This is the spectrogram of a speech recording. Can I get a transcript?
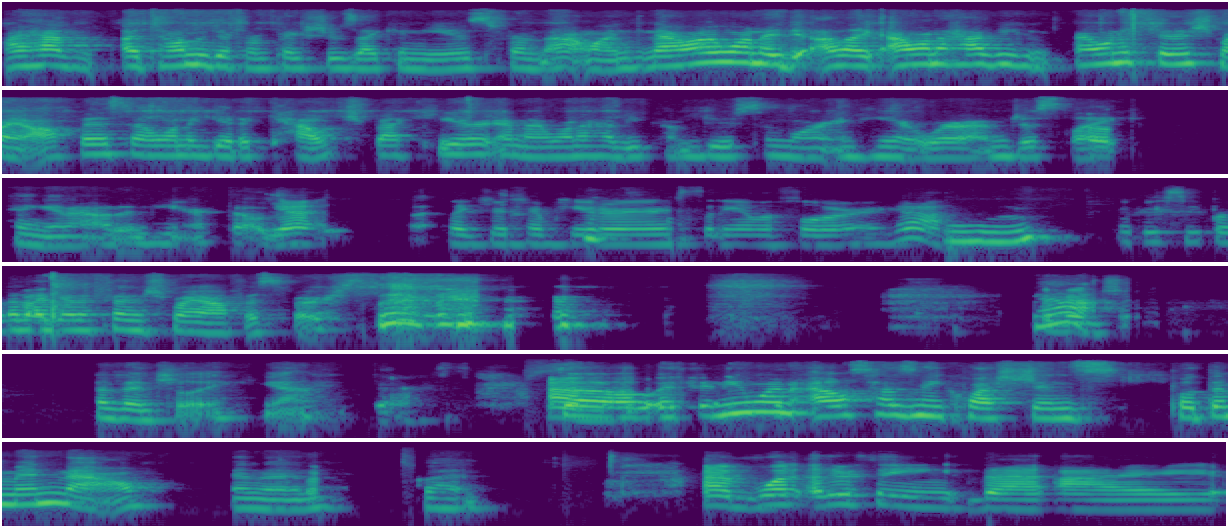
I have a ton of different pictures I can use from that one. Now I want to, I like, I want to have you. I want to finish my office. I want to get a couch back here, and I want to have you come do some more in here, where I'm just like hanging out in here. That Yeah. Like your computer sitting on the floor. Yeah. Mhm. It'd be super But I fun. gotta finish my office first. Yeah. eventually. Eventually, yeah. Yes. So Um, if anyone else has any questions, put them in now and then go ahead. Um, one other thing that I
